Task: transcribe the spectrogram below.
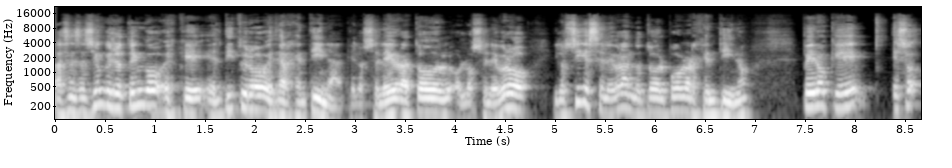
la sensación que yo tengo es que el título es de Argentina, que lo celebra todo, o lo celebró y lo sigue celebrando todo el pueblo argentino, pero que eso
